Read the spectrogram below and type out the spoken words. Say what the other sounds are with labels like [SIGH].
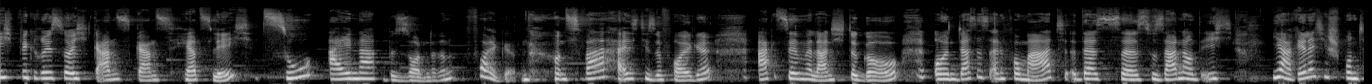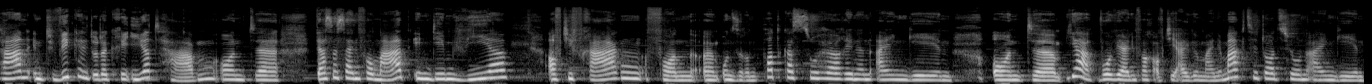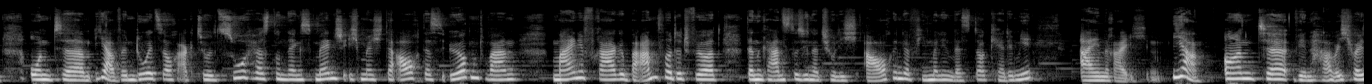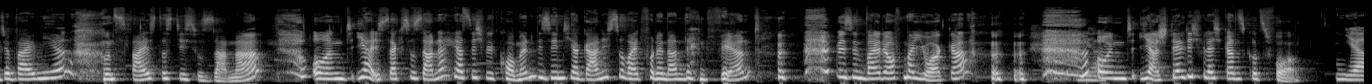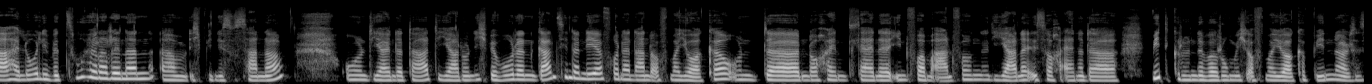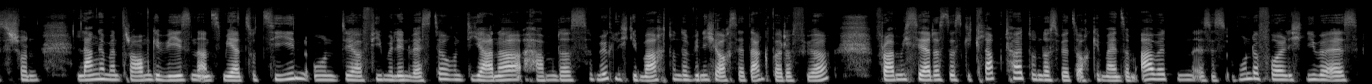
ich begrüße euch ganz, ganz herzlich zu einer besonderen Folge. Und zwar heißt diese Folge Aktien Melange to Go. Und das ist ein Format, das äh, Susanna und ich ja, relativ spontan entwickelt oder kreiert haben. Und äh, das ist ein Format, in dem wir auf die Fragen von äh, unseren Podcast-Zuhörerinnen eingehen und äh, ja, wo wir einfach auf die allgemeine Marktsituation eingehen. Und äh, ja, wenn du jetzt auch aktuell zuhörst und denkst, Mensch, ich möchte auch, dass irgendwann meine Frage beantwortet wird, dann kannst du sie natürlich auch in der Female Investor Academy einreichen. Ja, und äh, wen habe ich heute bei mir? [LAUGHS] Und zwar ist das die Susanna. Und ja, ich sage Susanna, herzlich willkommen. Wir sind ja gar nicht so weit voneinander [LAUGHS] entfernt. Wir sind beide auf Mallorca. Ja. Und ja, stell dich vielleicht ganz kurz vor. Ja, hallo liebe Zuhörerinnen, ähm, ich bin die Susanna. Und ja in der Tat, Jan und ich, wir wohnen ganz in der Nähe voneinander auf Mallorca. Und äh, noch ein kleine Info am Anfang, die Jana ist auch einer der Mitgründe, warum ich auf Mallorca bin. Also es ist schon lange mein Traum gewesen, ans Meer zu ziehen. Und der Female Investor und Diana haben das möglich gemacht. Und da bin ich auch sehr dankbar dafür. Ich freue mich sehr, dass das geklappt hat und dass wir jetzt auch gemeinsam arbeiten. Es ist wundervoll, ich liebe es.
